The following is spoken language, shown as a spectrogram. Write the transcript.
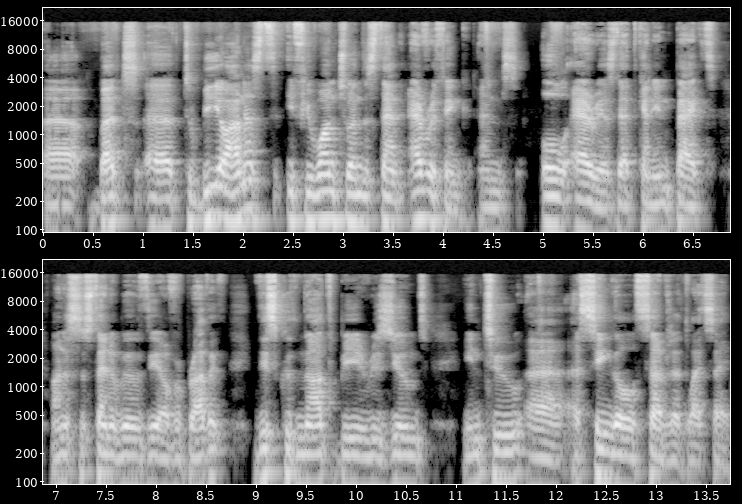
Uh, but uh, to be honest, if you want to understand everything and all areas that can impact on the sustainability of a product, this could not be resumed into uh, a single subject. Let's say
